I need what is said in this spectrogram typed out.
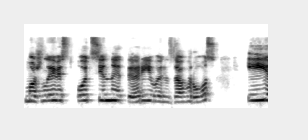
можливість оцінити рівень загроз. І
